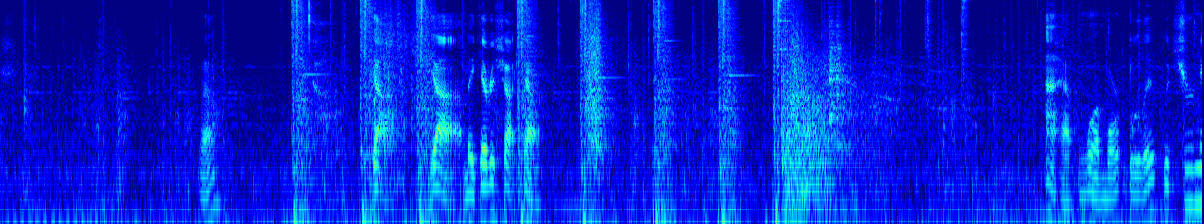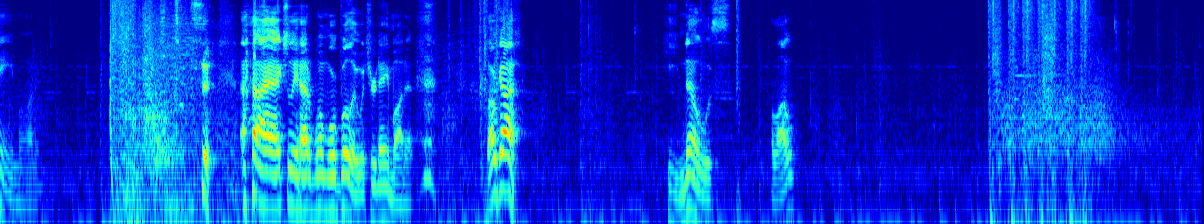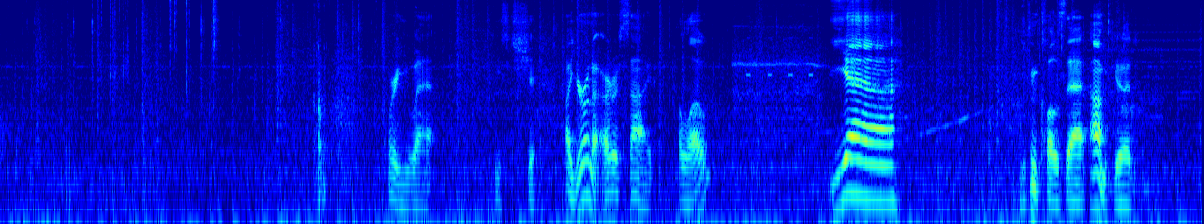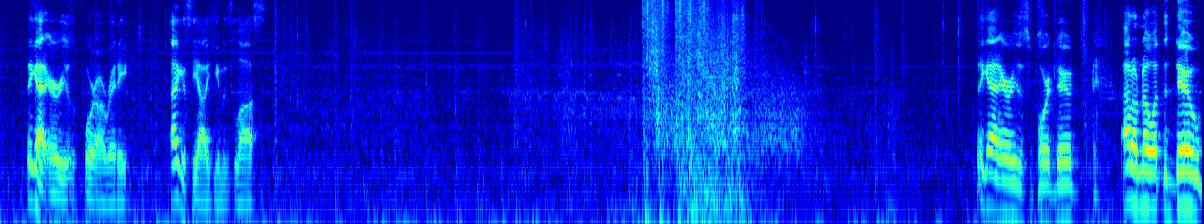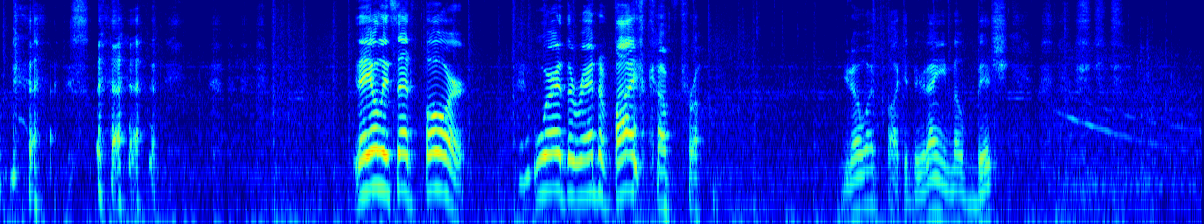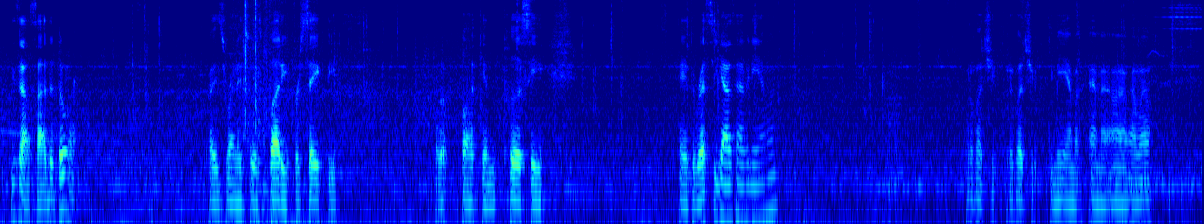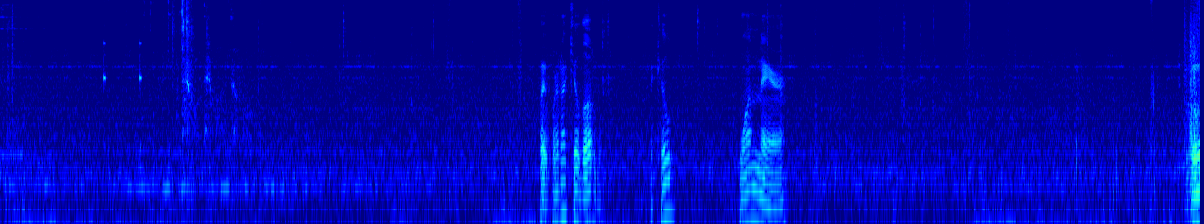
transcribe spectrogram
Well, yeah, yeah, make every shot count. I have one more bullet with your name on it. I actually had one more bullet with your name on it. Oh god! He knows. Hello? Where are you at? Piece of shit. Oh, you're on the other side. Hello? Yeah. You can close that. I'm good. They got aerial support already. I can see how humans lost. They got areas of support, dude. I don't know what to do. they only said four. Where'd the random five come from? You know what? Fuck it, dude. I ain't no bitch. He's outside the door. But He's running to his buddy for safety. What a fucking pussy. Hey, the rest of you guys have any ammo? What about you? What about you? Give me ammo, ammo, ammo, ammo. Wait, where'd I kill the other one? I killed one there.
